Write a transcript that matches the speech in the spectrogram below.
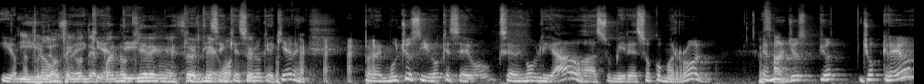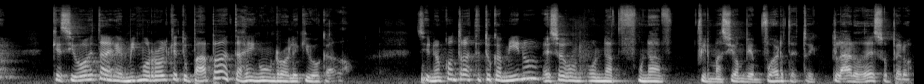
Y yo me Y pregunto, los hijos ¿y después no quieren quién dicen que eso es lo que quieren? Pero hay muchos hijos que se, se ven obligados a asumir eso como rol. Es más, yo, yo, yo creo que si vos estás en el mismo rol que tu papá, estás en un rol equivocado. Si no encontraste tu camino, eso es un- una, una afirmación bien fuerte, estoy claro de eso, pero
